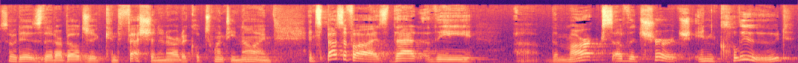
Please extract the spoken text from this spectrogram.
So it is that our Belgic confession in Article 29 it specifies that the uh, the marks of the church include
